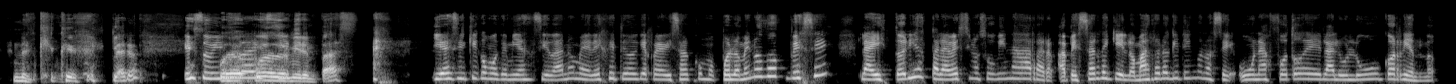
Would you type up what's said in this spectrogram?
no, que- que- claro, Eso mismo puedo, puedo dormir en paz. Iba a decir que como que mi ansiedad no me deja y tengo que revisar como por lo menos dos veces las historias para ver si no subí nada raro. A pesar de que lo más raro que tengo, no sé, una foto de la Lulú corriendo.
